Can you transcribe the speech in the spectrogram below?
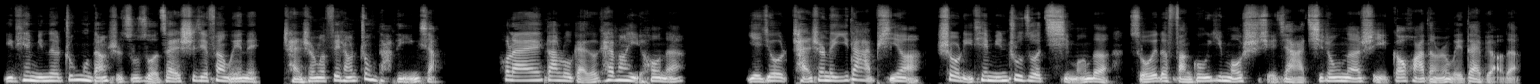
李天民的中共党史著作在世界范围内产生了非常重大的影响。后来大陆改革开放以后呢？也就产生了一大批啊，受李天民著作启蒙的所谓的反共阴谋史学家，其中呢是以高华等人为代表的。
